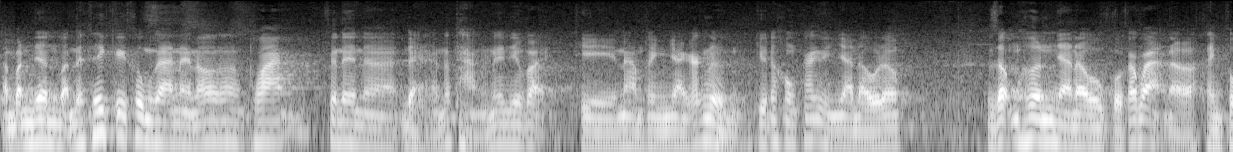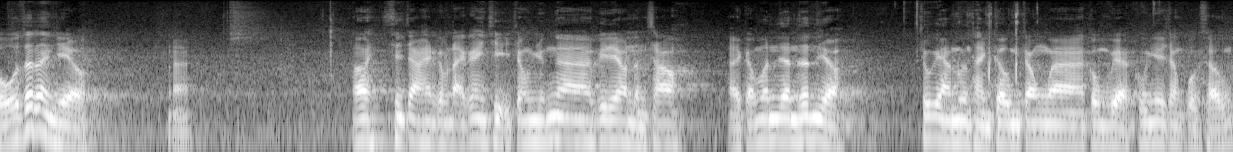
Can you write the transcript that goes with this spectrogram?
À, bạn nhân bạn ấy thích cái không gian này nó thoáng cho nên là để nó thẳng lên như vậy thì làm thành nhà gác lửng chứ nó không khác gì nhà đầu đâu rộng hơn nhà đầu của các bạn ở thành phố rất là nhiều Đó. Thôi, xin chào hẹn gặp lại các anh chị trong những à, video lần sau. Cảm ơn nhân rất nhiều. Chúc em luôn thành công trong à, công việc cũng như trong cuộc sống.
